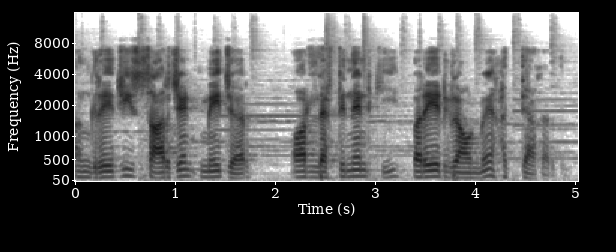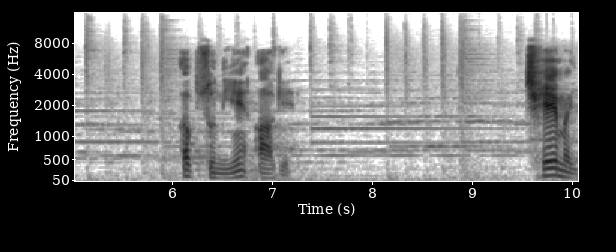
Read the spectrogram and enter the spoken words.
अंग्रेज़ी सार्जेंट मेजर और लेफ्टिनेंट की परेड ग्राउंड में हत्या कर दी। अब सुनिए आगे। 6 मई,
